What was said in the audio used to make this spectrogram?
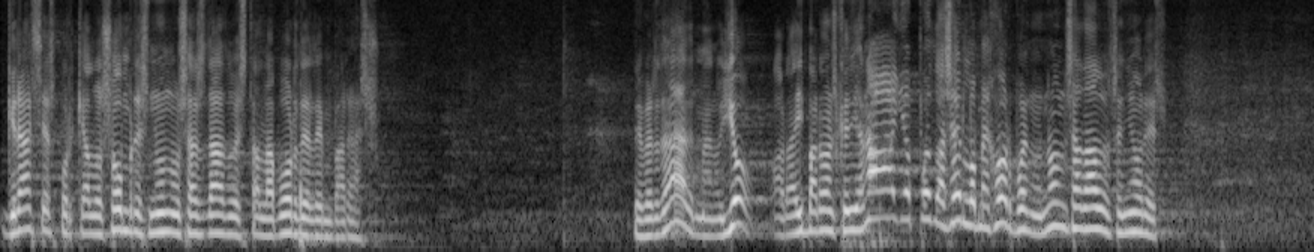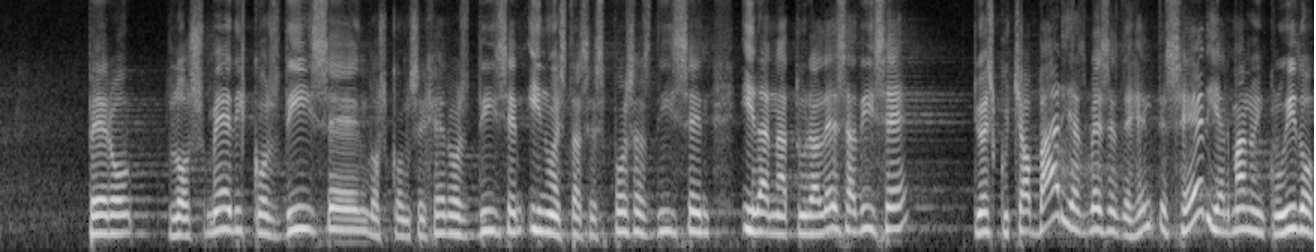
gracias porque a los hombres no nos has dado esta labor del embarazo. De verdad, hermano, yo, ahora hay varones que digan, no, yo puedo hacerlo mejor. Bueno, no nos ha dado el Señor eso. Pero los médicos dicen, los consejeros dicen, y nuestras esposas dicen, y la naturaleza dice, yo he escuchado varias veces de gente seria, hermano, incluido,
